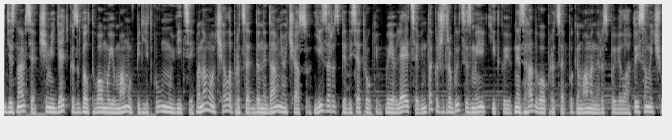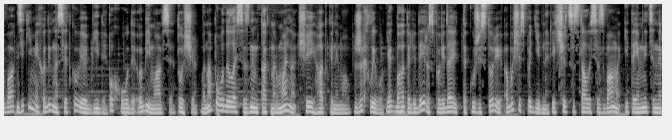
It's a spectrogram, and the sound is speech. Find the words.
Дізнався, що мій дядько зґвалтував мою маму в підлітковому віці. Вона мовчала про це до недавнього часу. Їй зараз 50 років. Виявляється, він також зробив це з моєю тіткою. Не згадував про це, поки мама не розповіла. Той самий чувак, з яким я ходив на святкові обіди, походи, обіймався тощо. Вона поводилася з ним так нормально, що й гадки не мав. Жахливо, як багато людей розповідають таку ж історію або щось подібне. Якщо це сталося з вами і таємниця не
